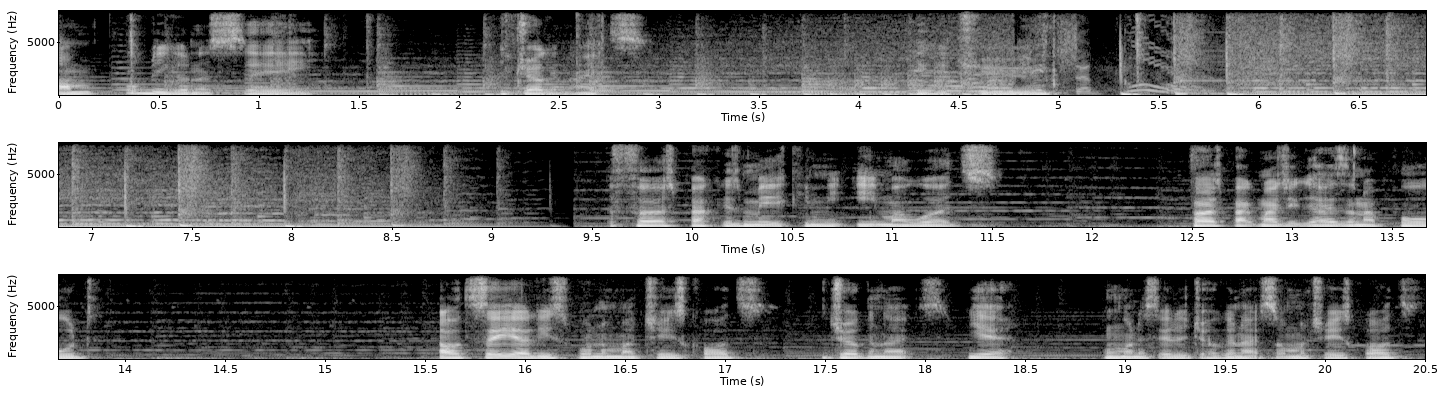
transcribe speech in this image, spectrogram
I'm probably gonna say the Dragonites, Pikachu. The first pack is making me eat my words. First pack magic guys and I pulled I would say at least one of my chase cards. Juggernauts. Yeah, I'm gonna say the Juggernauts on my chase cards.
